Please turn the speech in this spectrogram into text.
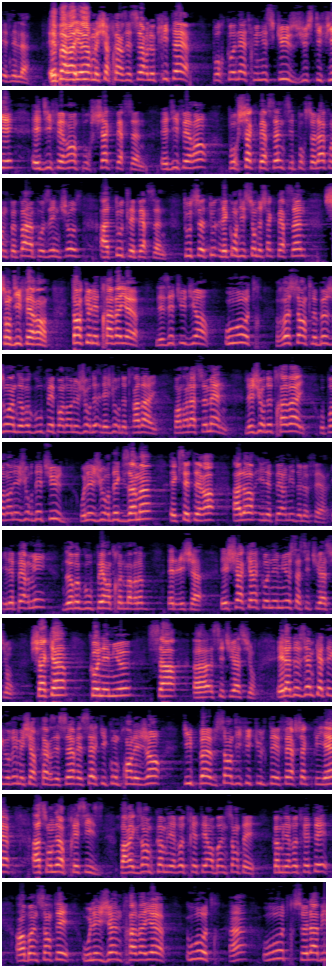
Et par ailleurs, mes chers frères et sœurs, le critère pour connaître une excuse justifiée est différent pour chaque personne. Est différent pour chaque personne. C'est pour cela qu'on ne peut pas imposer une chose à toutes les personnes. Toutes, les conditions de chaque personne sont différentes. Tant que les travailleurs, les étudiants ou autres ressentent le besoin de regrouper pendant les jours de travail, pendant la semaine, les jours de travail, ou pendant les jours d'études, ou les jours d'examen, etc., alors il est permis de le faire. Il est permis de regrouper entre le Maghreb et l'Isha. Et chacun connaît mieux sa situation. Chacun connaît mieux sa euh, situation. Et la deuxième catégorie, mes chers frères et sœurs, est celle qui comprend les gens qui peuvent sans difficulté faire chaque prière à son heure précise. Par exemple, comme les retraités en bonne santé, comme les retraités en bonne santé, ou les jeunes travailleurs, ou autres, hein, ou autres, ceux-là,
